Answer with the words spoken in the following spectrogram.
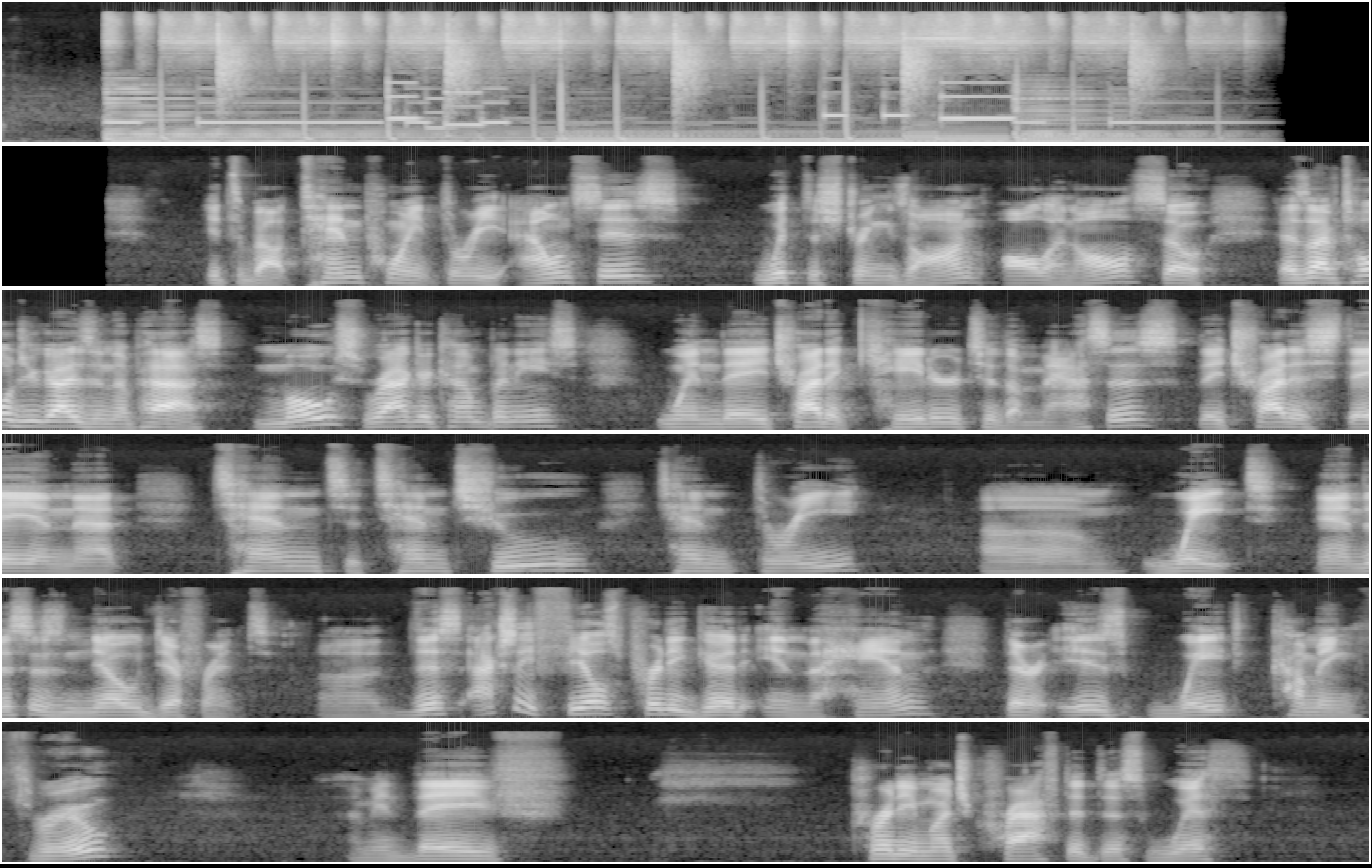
It's about 10.3 ounces with the strings on, all in all. So, as I've told you guys in the past, most racket companies, when they try to cater to the masses, they try to stay in that 10 to 10.2, 10.3 um, weight. And this is no different. Uh, this actually feels pretty good in the hand. There is weight coming through. I mean, they've pretty much crafted this with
